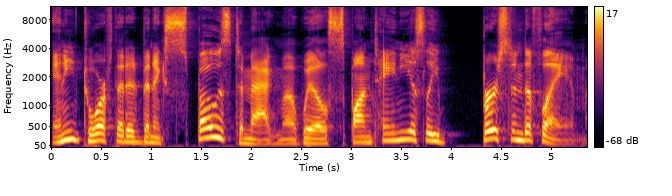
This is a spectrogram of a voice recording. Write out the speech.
any dwarf that had been exposed to magma will spontaneously burst into flame.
